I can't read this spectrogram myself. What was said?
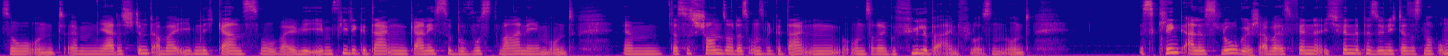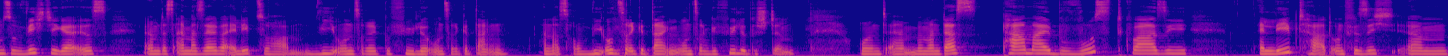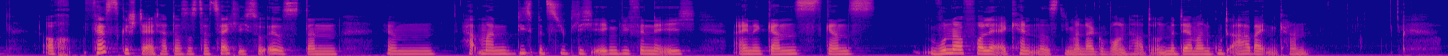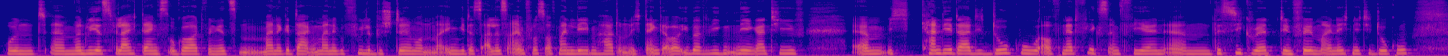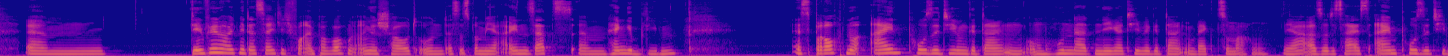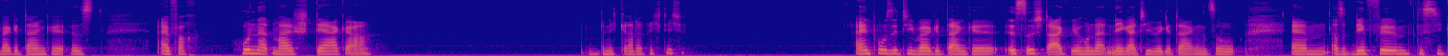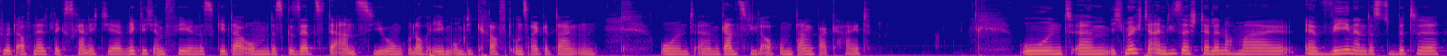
So, und ähm, ja, das stimmt aber eben nicht ganz so, weil wir eben viele Gedanken gar nicht so bewusst wahrnehmen. Und ähm, das ist schon so, dass unsere Gedanken unsere Gefühle beeinflussen. Und es klingt alles logisch, aber es finde, ich finde persönlich, dass es noch umso wichtiger ist, ähm, das einmal selber erlebt zu haben, wie unsere Gefühle, unsere Gedanken, andersrum, wie unsere Gedanken unsere Gefühle bestimmen. Und ähm, wenn man das paar Mal bewusst quasi erlebt hat und für sich ähm, auch festgestellt hat, dass es tatsächlich so ist, dann ähm, hat man diesbezüglich irgendwie, finde ich, eine ganz, ganz wundervolle Erkenntnis, die man da gewonnen hat und mit der man gut arbeiten kann. Und ähm, wenn du jetzt vielleicht denkst, oh Gott, wenn jetzt meine Gedanken, meine Gefühle bestimmen und irgendwie das alles Einfluss auf mein Leben hat und ich denke aber überwiegend negativ, ähm, ich kann dir da die Doku auf Netflix empfehlen, ähm, The Secret, den Film meine ich, nicht die Doku. Ähm, den Film habe ich mir tatsächlich vor ein paar Wochen angeschaut und es ist bei mir ein Satz ähm, hängen geblieben. Es braucht nur einen positiven Gedanken, um 100 negative Gedanken wegzumachen. Ja, also das heißt, ein positiver Gedanke ist einfach 100 mal stärker. Bin ich gerade richtig? Ein positiver Gedanke ist so stark wie 100 negative Gedanken. So, ähm, also den Film The Secret auf Netflix kann ich dir wirklich empfehlen. Es geht da um das Gesetz der Anziehung und auch eben um die Kraft unserer Gedanken und ähm, ganz viel auch um Dankbarkeit. Und ähm, ich möchte an dieser Stelle nochmal erwähnen, dass du bitte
